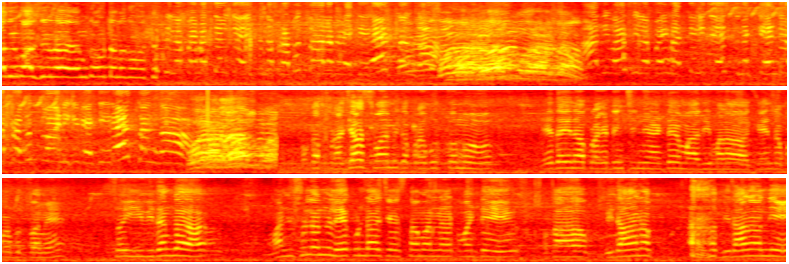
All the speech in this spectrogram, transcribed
ఆదివాసీల ఎన్కౌంటర్లకు ప్రభుత్వాలకు వ్యతిరేకంగా ఆదివాసీలపై హత్యలు చేస్తున్న కేంద్ర ప్రభుత్వానికి వ్యతిరేకంగా ఒక ప్రజాస్వామిక ప్రభుత్వము ఏదైనా ప్రకటించింది అంటే మాది మన కేంద్ర ప్రభుత్వమే. సో ఈ విధంగా మనుషులను లేకుండా చేస్తామన్నటువంటి ఒక విధాన విధానాన్ని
